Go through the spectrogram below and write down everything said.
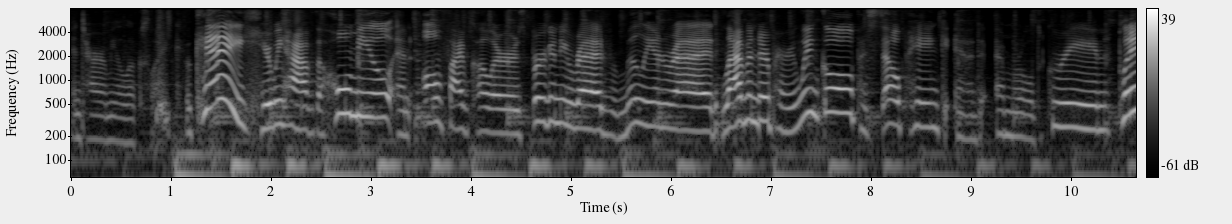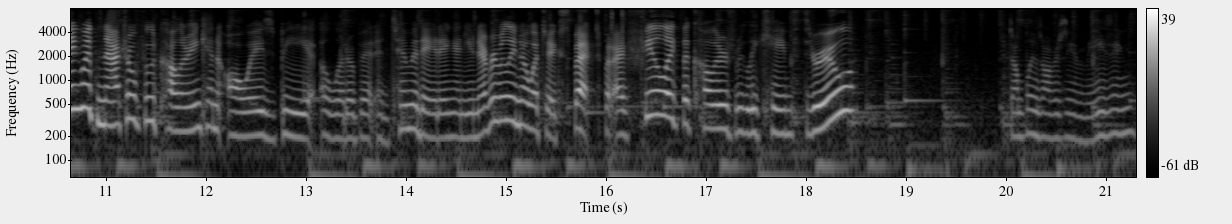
entire meal looks like. Okay, here we have the whole meal and all five colors, burgundy red, vermilion red, lavender periwinkle, pastel pink, and emerald green. Playing with natural food coloring can always be a little bit intimidating and you never really know what to expect, but I feel like the colors really came through Dumplings obviously amazing.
